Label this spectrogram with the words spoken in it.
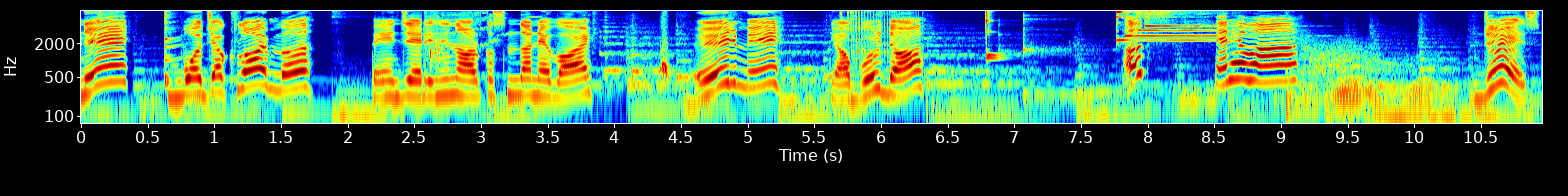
Ne? Bacaklar mı? Pencerenin arkasında ne var? El mi? Ya burada. Merhaba. Jess,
